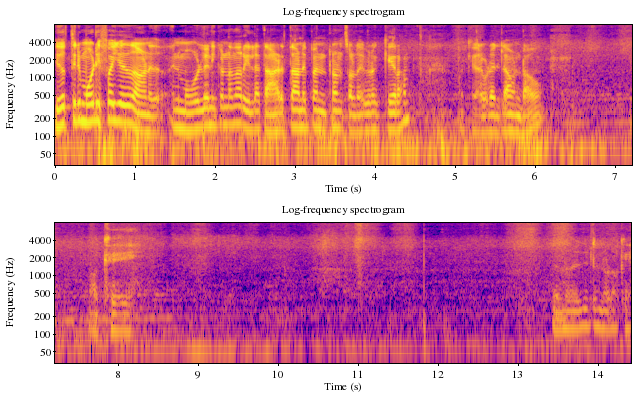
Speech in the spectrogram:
ഇത് ഒത്തിരി മോഡിഫൈ ചെയ്തതാണിത് അതിന് മുകളിൽ എനിക്കുണ്ടെന്ന് അറിയില്ല. താഴത്താണ് ഇപ്പോൾ എൻട്രൻസ് ഉള്ളത്. ഇവിടെ കയറാം ഓക്കെ ഇവിടെ എല്ലാം ഉണ്ടാവും. ഓക്കെ. എന്ന് ഓക്കെ.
